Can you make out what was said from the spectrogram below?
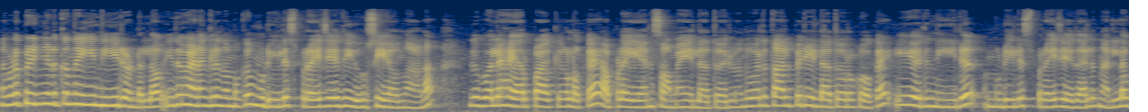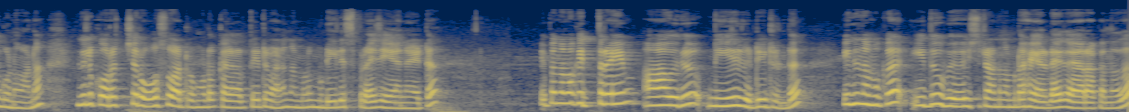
നമ്മൾ പിഴിഞ്ഞെടുക്കുന്ന ഈ നീരുണ്ടല്ലോ ഇത് വേണമെങ്കിൽ നമുക്ക് മുടിയിൽ സ്പ്രേ ചെയ്ത് യൂസ് ചെയ്യാവുന്നതാണ്. ഇതുപോലെ ഹെയർ പാക്കുകളൊക്കെ അപ്ലൈ ചെയ്യാൻ സമയമില്ലാത്തവരും അതുപോലെ താല്പര്യമില്ലാത്തവർക്കൊക്കെ ഈ ഒരു നീര് മുടിയിൽ സ്പ്രേ ചെയ്താൽ നല്ല ഗുണമാണ്. ഇതിൽ കുറച്ച് റോസ് വാട്ടറും കൂടെ കലർത്തിയിട്ട് വേണം നമ്മൾ മുടിയിൽ സ്പ്രേ ചെയ്യാനായിട്ട്. ഇപ്പം നമുക്ക് ഇത്രയും ആ ഒരു നീര് കിട്ടിയിട്ടുണ്ട്. ഇനി നമുക്ക് ഇത് ഉപയോഗിച്ചിട്ടാണ് നമ്മുടെ ഹെയർ ഡൈ തയ്യാറാക്കുന്നത്.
